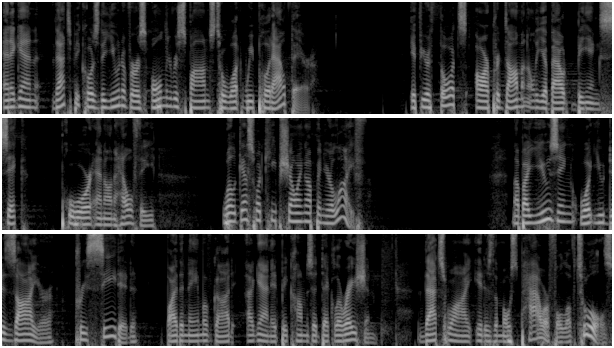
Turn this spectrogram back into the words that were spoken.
And again, that's because the universe only responds to what we put out there. If your thoughts are predominantly about being sick, poor, and unhealthy, well, guess what keeps showing up in your life? Now, by using what you desire preceded by the name of God, again, it becomes a declaration. That's why it is the most powerful of tools,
